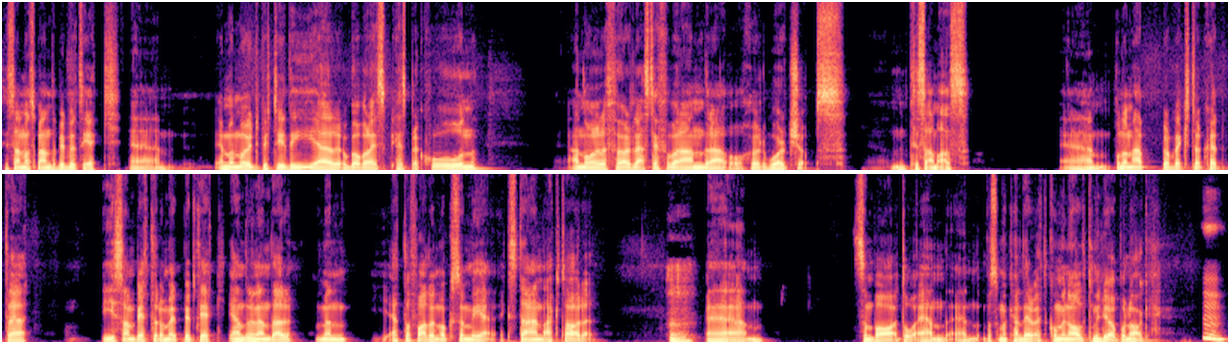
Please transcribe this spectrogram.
tillsammans med andra bibliotek eh, man utbytte idéer och gav varandra inspiration, anordnade föreläsningar för varandra och höll workshops. tillsammans. Och de här projekten skedde i samarbete med bibliotek i andra länder, men i ett av fallen också med externa aktörer. Mm. Som var då en, en, vad ska man kalla det, ett kommunalt miljöbolag. Mm.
